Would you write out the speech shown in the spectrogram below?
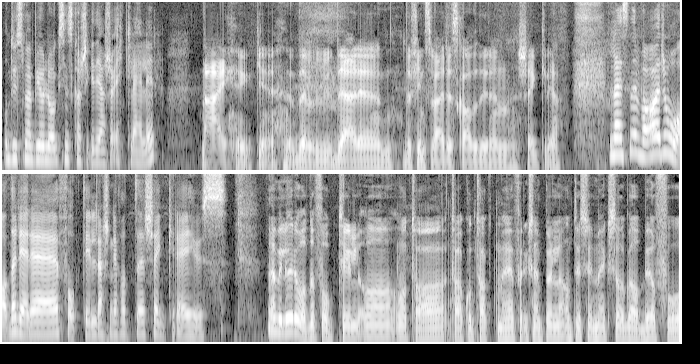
Og du som er biolog, syns kanskje ikke de er så ekle heller? Nei, ikke. det, det, er, det fins verre skadedyr enn skjeggkre. Leisner, hva råder dere folk til dersom de har fått skjeggkre i hus? Jeg vil jo råde folk til å, å ta, ta, kontakt med f.eks. Antisimex og Galbi og få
